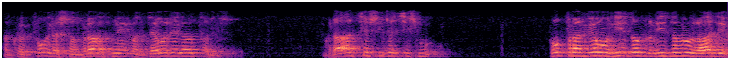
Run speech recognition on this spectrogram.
Ako je pogrešno, brat, nema teorije da otvoriš. Rad ćeš i rećeš mu, popravi ovo, nije dobro, nije dobro uradio.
